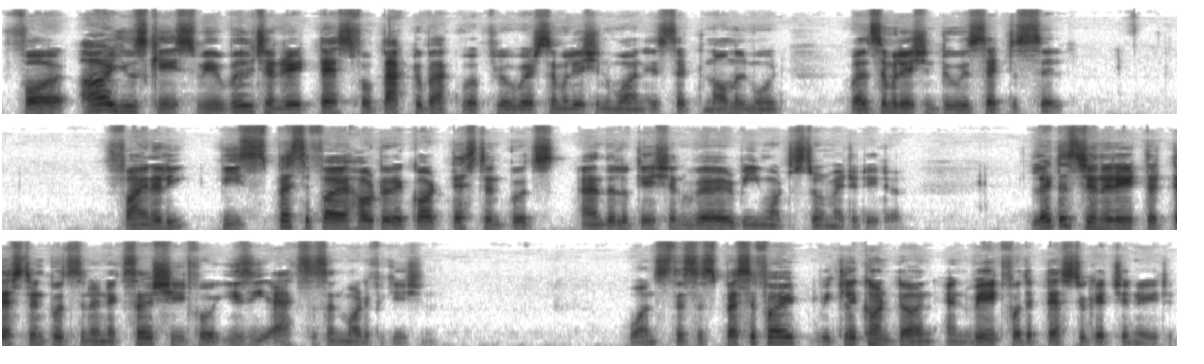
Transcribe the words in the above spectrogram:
For our use case, we will generate tests for back-to-back -back workflow where simulation 1 is set to normal mode while simulation 2 is set to SIL. Finally, we specify how to record test inputs and the location where we want to store metadata. Let us generate the test inputs in an Excel sheet for easy access and modification. Once this is specified, we click on Done and wait for the test to get generated.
